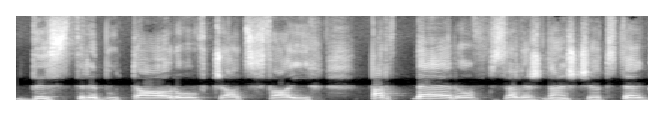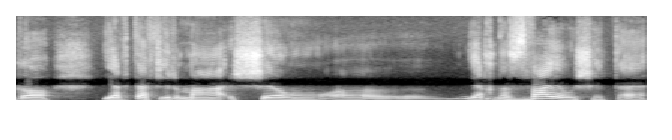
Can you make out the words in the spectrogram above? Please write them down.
dystrybutorów, czy od swoich partnerów, w zależności od tego, jak ta firma się, e, jak nazywają się te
